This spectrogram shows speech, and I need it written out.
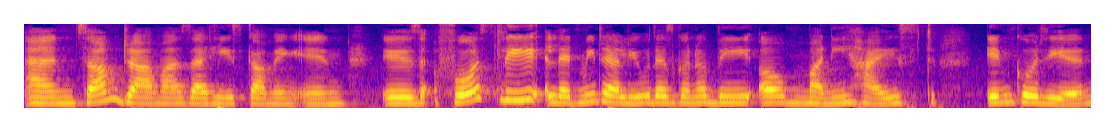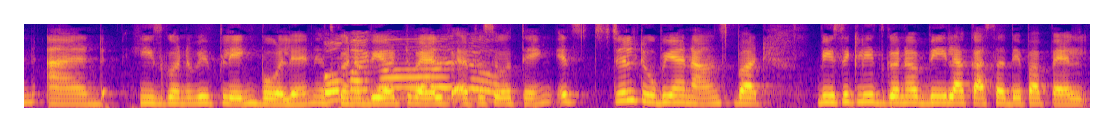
And some dramas that he's coming in is firstly, let me tell you, there's gonna be a money heist in Korean, and he's gonna be playing Berlin. It's Oh gonna my be a 12 episode thing. It's still to be announced, but basically it's gonna be La Casa de Papel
